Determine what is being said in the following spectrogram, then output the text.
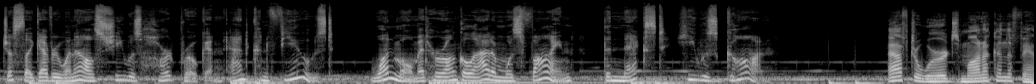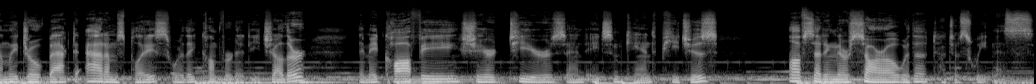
Just like everyone else, she was heartbroken and confused. One moment, her Uncle Adam was fine, the next, he was gone. Afterwards, Monica and the family drove back to Adam's place where they comforted each other. They made coffee, shared tears, and ate some canned peaches, offsetting their sorrow with a touch of sweetness.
